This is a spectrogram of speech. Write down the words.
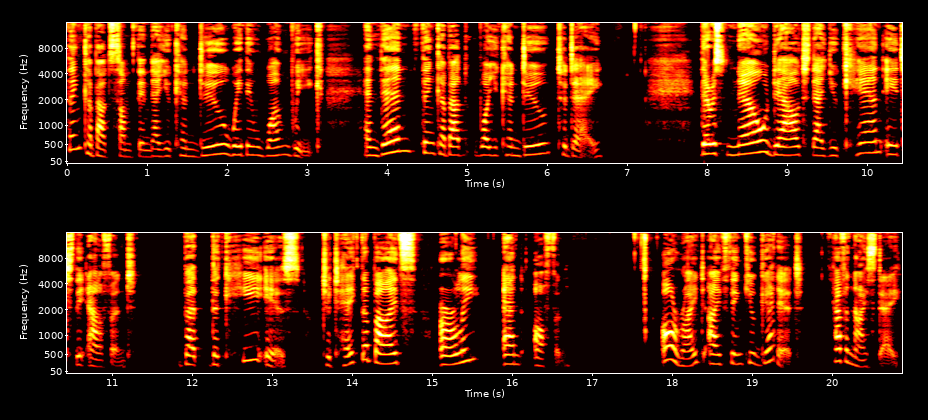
Think about something that you can do within one week and then think about what you can do today. There is no doubt that you can eat the elephant, but the key is to take the bites early and often. All right, I think you get it. Have a nice day.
